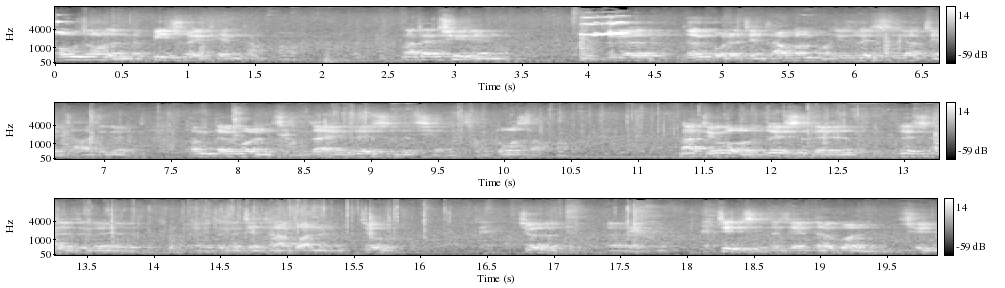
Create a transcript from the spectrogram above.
欧洲人的避税天堂啊。那在去年，这个德国的检察官跑去瑞士要检查这个，他们德国人藏在瑞士的钱藏多少啊？那结果瑞士的瑞士的这个呃这个检察官呢，就就呃禁止这些德国人去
